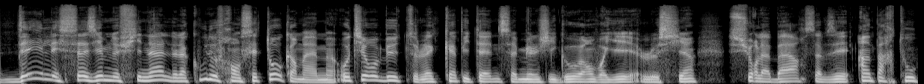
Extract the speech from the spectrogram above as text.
dès les 16e de finale de la Coupe de France. C'est tôt quand même. Au tir au but, le capitaine Samuel Gigot a envoyé le sien sur la barre. Ça faisait un partout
